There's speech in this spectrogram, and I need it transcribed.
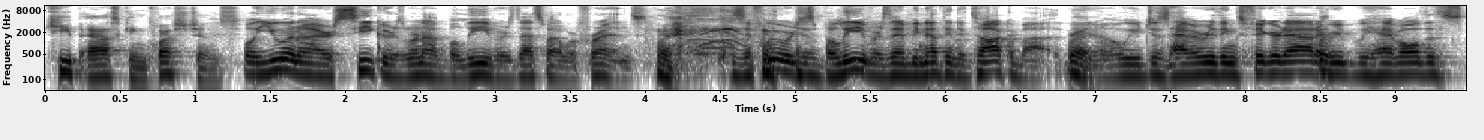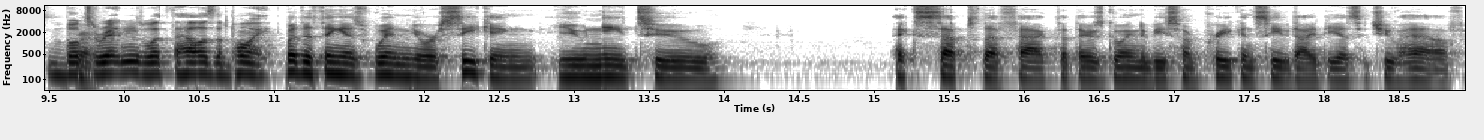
keep asking questions. Well, you and I are seekers. We're not believers. That's why we're friends. Because if we were just believers, there'd be nothing to talk about. Right. You know, we just have everything's figured out. Every, we have all this books Right. written. What the hell is the point? But the thing is, when you're seeking, you need to accept the fact that there's going to be some preconceived ideas that you have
